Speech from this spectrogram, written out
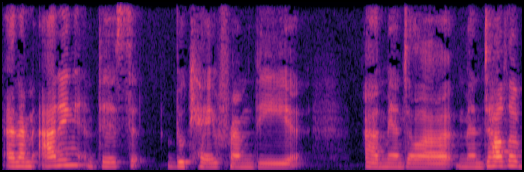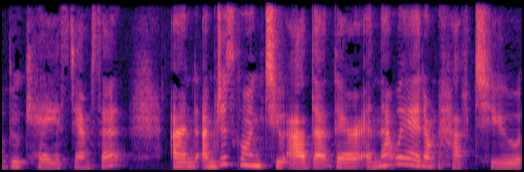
and I'm adding this bouquet from the uh, mandala mandala bouquet stamp set and I'm just going to add that there and that way I don't have to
